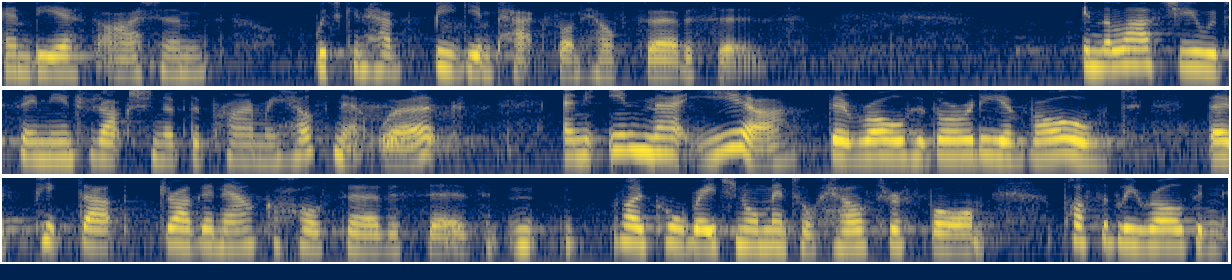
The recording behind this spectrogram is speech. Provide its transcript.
MBS items, which can have big impacts on health services. In the last year, we've seen the introduction of the primary health networks, and in that year, their role has already evolved. They've picked up drug and alcohol services, local regional mental health reform, possibly roles in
